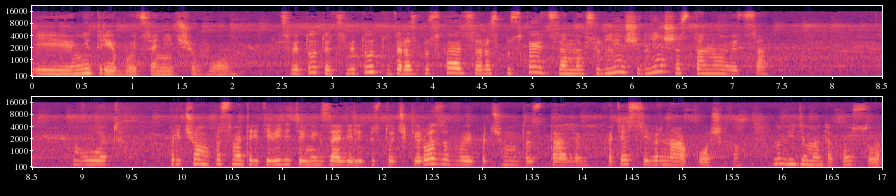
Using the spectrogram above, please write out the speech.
и не требуется ничего. Цветут и цветут, это распускаются, распускаются, она все длиннее, длиннее становится. Вот. Причем, посмотрите, видите, у них сзади лепесточки розовые почему-то стали. Хотя северное окошко. Ну, видимо, такой сорт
